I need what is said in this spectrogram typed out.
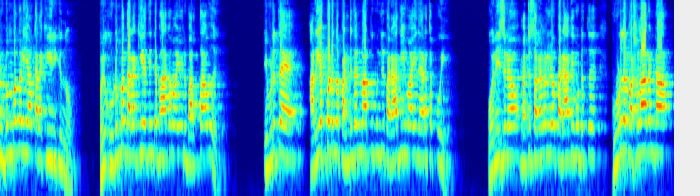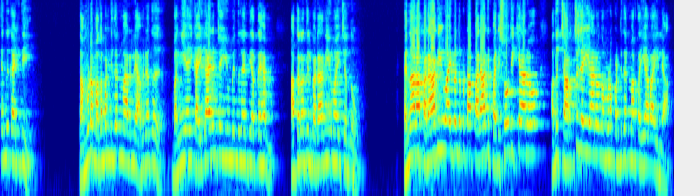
കുടുംബങ്ങൾ ഇയാൾ കലക്കിയിരിക്കുന്നു. ഒരു കുടുംബം കലക്കിയതിന്റെ ഭാഗമായ ഒരു ഭർത്താവ് ഇവിടുത്തെ അറിയപ്പെടുന്ന പണ്ഡിതന്മാർക്ക് മുന്നിൽ പരാതിയുമായി നേരത്തെ പോയി. പോലീസിലോ മറ്റു സ്ഥലങ്ങളിലോ പരാതി കൊടുത്ത് കൂടുതൽ വഷളാകണ്ട എന്ന് കരുതി. നമ്മുടെ മതപണ്ഡിതന്മാരല്ലേ അവരത് ഭംഗിയായി കൈകാര്യം ചെയ്യും എന്ന് കരുതി അദ്ദേഹം അത്തരത്തിൽ പരാതിയുമായി ചെന്നു. എന്നാൽ ആ പരാതിയുമായി ബന്ധപ്പെട്ട ആ പരാതി പരിശോധിക്കാനോ അത് ചർച്ച ചെയ്യാനോ നമ്മുടെ പണ്ഡിതന്മാർ തയ്യാറായില്ല.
